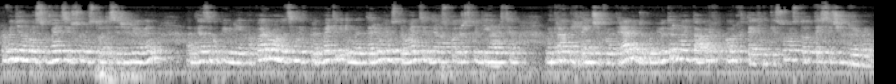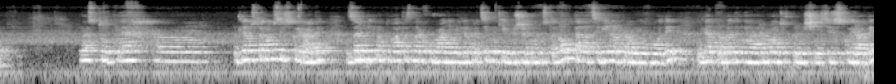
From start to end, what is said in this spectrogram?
про виділення субвенції в сумі 100 тисяч гривень для закупівлі паперу, малоцінних предметів, інвентарю, інструментів для господарської діяльності, витратних та інших матеріалів до комп'ютерної та оргтехніки. Сума 100 тисяч гривень. Наступне ем, для установ сільської ради заробітна плата з нарахуваннями для працівників бюджетних установ та на цивільно-правові угоди для проведення ремонту в приміщенні сільської ради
